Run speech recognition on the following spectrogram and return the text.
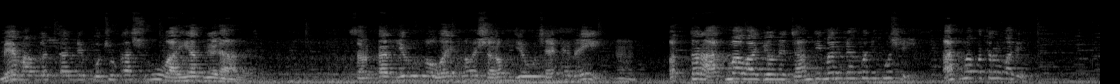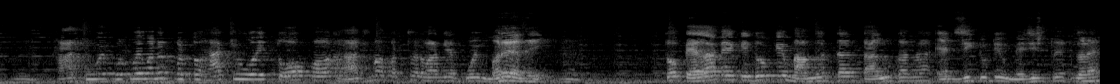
મેં મામલતદારને પૂછ્યું કે શું વાહિયાત વેડા આવે છે? સરકાર જેવું તો હોય ન શરમ જેવું છે કે નહીં? પથ્થર હાથમાં વાગ્યો અને જાનથી મારી નાખવાની કોશિશ? હાથમાં પથ્થર મારી. સાચું હોય ખોટું એમાં નથી પડતો. સાચું હોય તો પણ હાથમાં પથ્થર વાગે કોઈ મરે નહીં. તો પહેલા મેં કીધું કે મામલતદાર તાલુકાના એક્ઝિક્યુટિવ મેજિસ્ટ્રેટ ગણાય.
